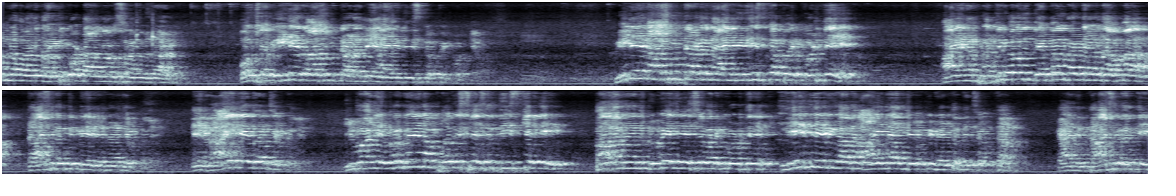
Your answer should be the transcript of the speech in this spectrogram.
ఉన్నవాడు అడ్డుకోవడానికి అవసరం ఉన్నాడు. బహుశా వీడే రాసుకుంటాడని ఆయన తీసుకుపోయి కొట్టాం. వీడే రాసుకుంటాడని ఆయన తీసుకుపోయి కొడితే ఆయన ప్రతిరోజు దెబ్బలు పడ్డాడు తప్ప రాసినది పేరు ఏంటని చెప్పలేదు. నేను రాయలేదు అని చెప్పలేదు. ఇవాళ ఎవరినైనా పోలీస్ స్టేషన్ తీసుకెళ్ళి పలానా నువ్వే చేసేవారికి కొడితే నేను కాదు ఆయన అని చెప్పి వెంటనే చెప్తాను. కానీ దాశరథి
